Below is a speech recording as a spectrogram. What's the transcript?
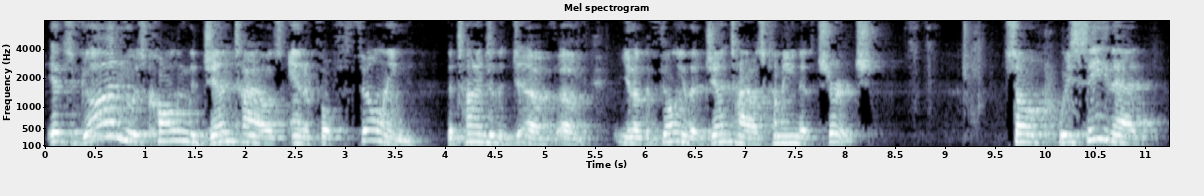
It's God who is calling the Gentiles and fulfilling the times of the of, of you know the filling of the Gentiles coming into the church. So we see that,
